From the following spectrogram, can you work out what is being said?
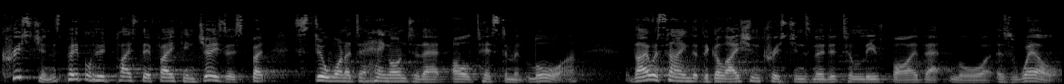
Christians, people who'd placed their faith in Jesus but still wanted to hang on to that Old Testament law, they were saying that the Galatian Christians needed to live by that law as well.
